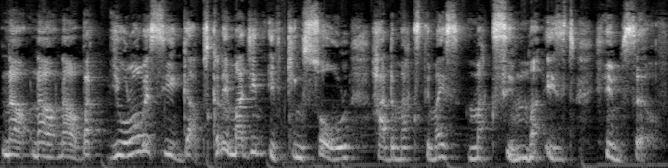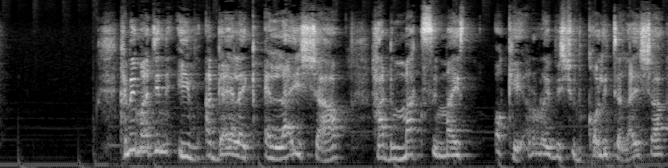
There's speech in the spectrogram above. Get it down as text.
Now, now, now, but you will always see gaps. Can you imagine if King Saul had maximized maximized himself? Can you imagine if a guy like Elisha had maximized okay, I don't know if we should call it Elisha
